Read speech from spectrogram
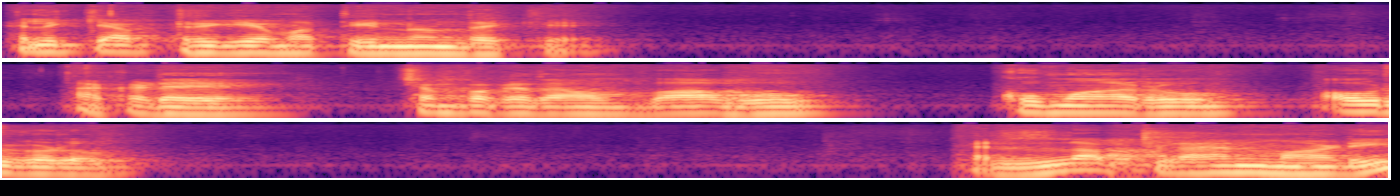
ಹೆಲಿಕಾಪ್ಟ್ರಿಗೆ ಮತ್ತು ಇನ್ನೊಂದಕ್ಕೆ. ಆ ಕಡೆ ಚಂಪಕಧಾಮ್ ಬಾಬು, ಕುಮಾರು, ಅವ್ರುಗಳು. ಎಲ್ಲ ಪ್ಲ್ಯಾನ್ ಮಾಡಿ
